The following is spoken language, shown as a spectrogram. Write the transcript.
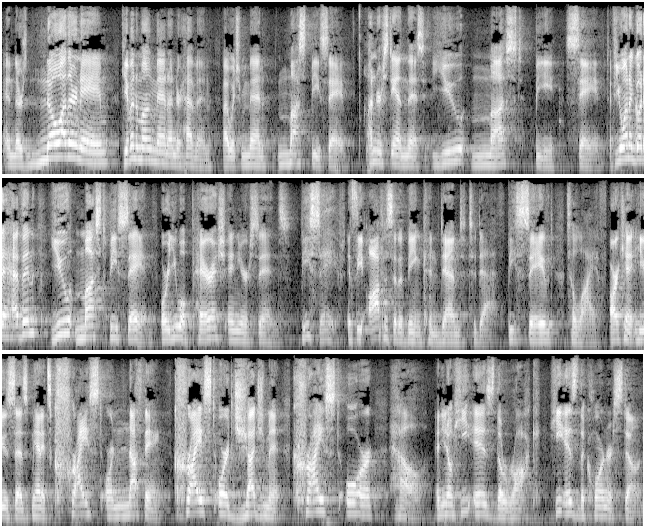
And there's no other name given among men under heaven by which men must be saved. Understand this you must be saved. If you want to go to heaven, you must be saved, or you will perish in your sins. Be saved. It's the opposite of being condemned to death. Be saved to life. R. Kent Hughes says, man, it's Christ or nothing, Christ or judgment, Christ or hell. And you know, He is the rock. He is the cornerstone.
